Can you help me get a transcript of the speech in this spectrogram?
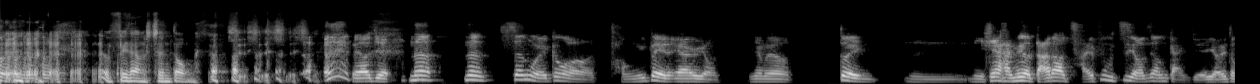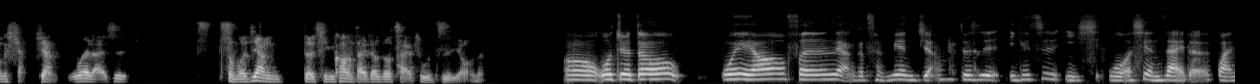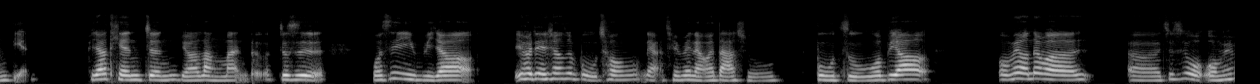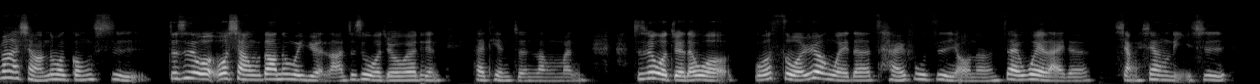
非常生动。是是是是，了解。那那身为跟我同一辈的 Ariel，你有没有对？嗯，你现在还没有达到财富自由这种感觉，有一种想象，你未来是什么这样的情况才叫做财富自由呢？哦，我觉得我也要分两个层面讲，就是一个是以我现在的观点，比较天真、比较浪漫的，就是我是以比较有点像是补充两前面两位大叔补足，我比较我没有那么呃，就是我我没办法想那么公式。就是我我想不到那么远啦，就是我觉得我有点太天真浪漫。就是我觉得我我所认为的财富自由呢，在未来的想象里是，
